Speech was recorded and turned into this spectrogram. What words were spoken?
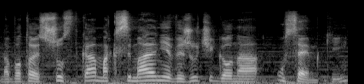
No bo to jest szóstka, maksymalnie wyrzuci go na ósemki,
